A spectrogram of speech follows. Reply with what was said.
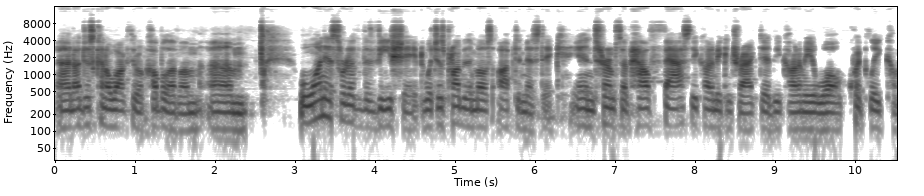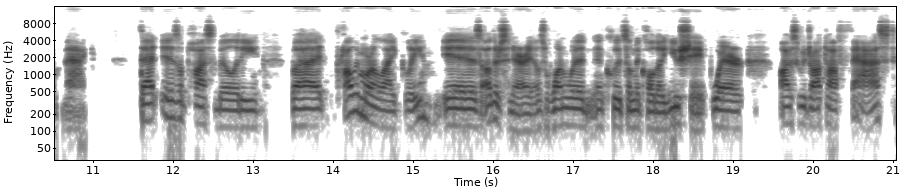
And I'll just kind of walk through a couple of them. Um, one is sort of the V shaped, which is probably the most optimistic in terms of how fast the economy contracted, the economy will quickly come back. That is a possibility, but probably more likely is other scenarios. One would include something called a U shape, where obviously we dropped off fast.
